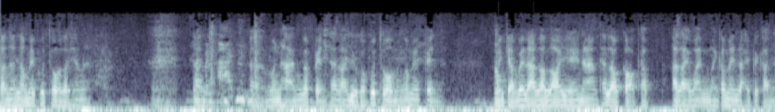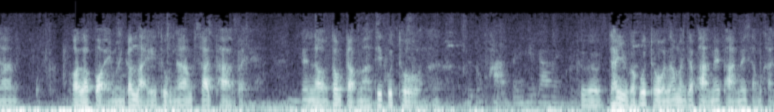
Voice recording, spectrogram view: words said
ตอนนั้นเราไม่พุทโธแล้วใช่ไหมเออใช่มันหายไปอ่ามันหายมันก็เป็น ถ้าเราอยู่กับพุทโธมันก็ไม่เป็น เหมือนกับเวลาเราลอยอยู่ในน้ำถ้าเราเกาะกับอะไรไว้มันก็ไม่ไหลไปกับน้ำพอเราปล่อยมันก็ไหลถูกน้ำซัดพาไปงั้นเราต้องกลับมาที่พุทโธนะฮะคือต้องผ่านไปให้ได้ คือถ้าอยู่กับพุทโธแล้วมันจะผ่านไม่ผ่านไม่สำคัญ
